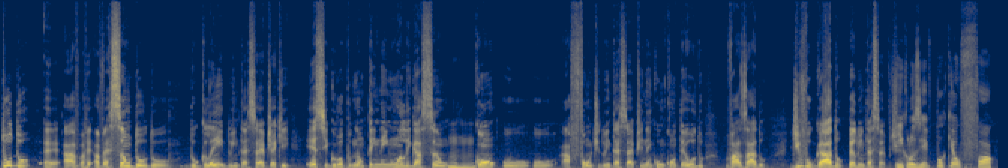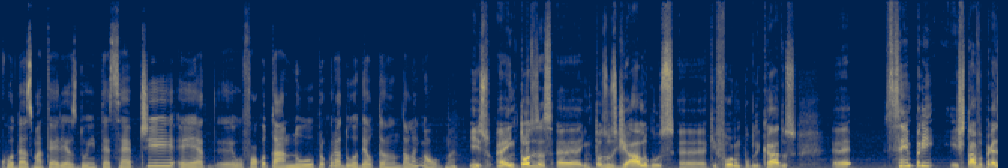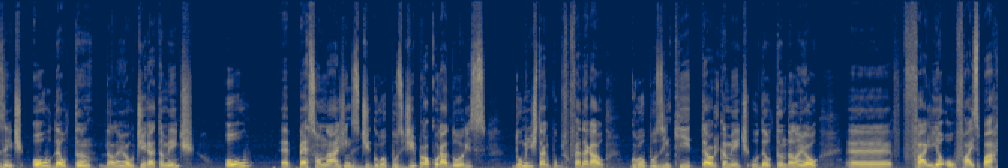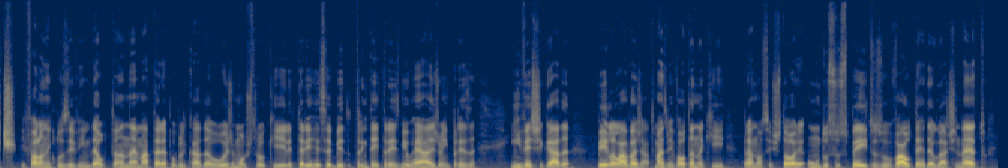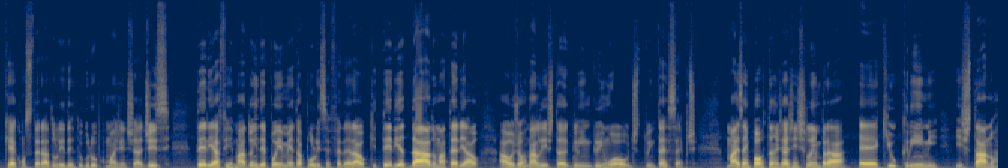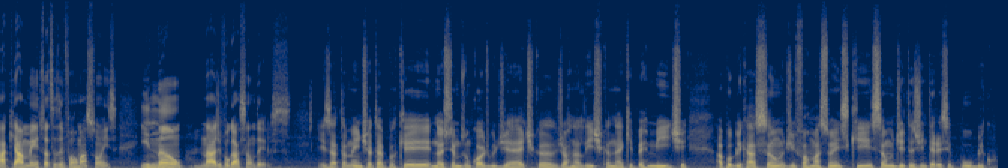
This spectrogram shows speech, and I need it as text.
tudo, é, a, a, versão do, do, do Glenn, do Intercept, é que esse grupo não tem nenhuma ligação uhum. com o, o, a fonte do Intercept, nem com o conteúdo vazado divulgado pelo Intercept. Inclusive porque o foco das matérias do Intercept é, é o foco está no procurador Deltan Dallagnol, né? Isso. É, em, todas as, é, em todos os diálogos é, que foram publicados, é, sempre estava presente ou o Deltan Dallagnol diretamente ou é, personagens de grupos de procuradores do Ministério Público Federal grupos em que, teoricamente, o Deltan Dallagnol é, faria ou faz parte. E falando inclusive em Deltan, né, matéria publicada hoje mostrou que ele teria recebido 33 mil reais de uma empresa investigada pela Lava Jato. Mas bem, voltando aqui para a nossa história, um dos suspeitos, o Walter Delgatti Neto, que é considerado líder do grupo, como a gente já disse, teria afirmado em depoimento à Polícia Federal que teria dado material ao jornalista Glenn Greenwald, do Intercept. Mas é importante a gente lembrar é, que o crime está no hackeamento dessas informações e não uhum. na divulgação deles. Exatamente, até porque nós temos um código de ética jornalística né, que permite a publicação de informações que são ditas de interesse público.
